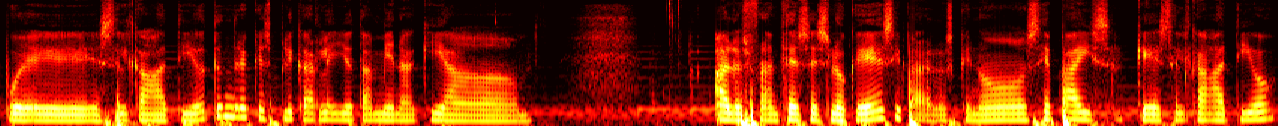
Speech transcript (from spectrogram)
Pues el cagatío tendré que explicarle yo también aquí a, a los franceses lo que es y para los que no sepáis qué es el cagatío,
